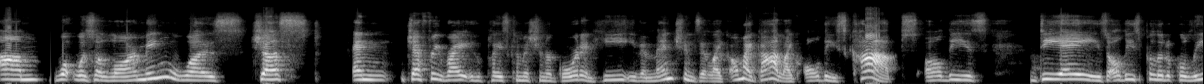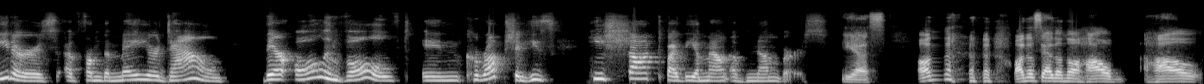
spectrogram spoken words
Um, what was alarming was just and Jeffrey Wright, who plays Commissioner Gordon, he even mentions it like, oh my God, like all these cops, all these DAs, all these political leaders uh, from the mayor down, they're all involved in corruption. He's he's shocked by the amount of numbers. Yes. Honestly, I don't know how how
